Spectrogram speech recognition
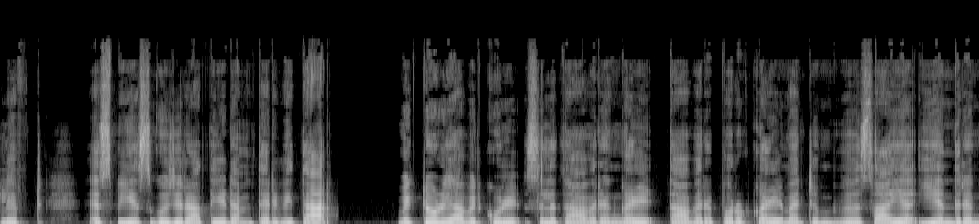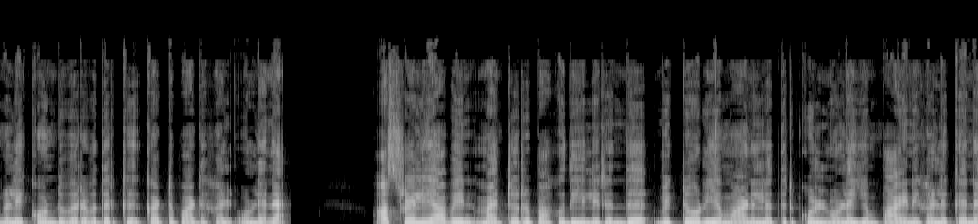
கிளிஃப்ட் எஸ்பிஎஸ் குஜராத்தியிடம் தெரிவித்தார். விக்டோரியாவிற்குள் சில தாவரங்கள் தாவரப் பொருட்கள் மற்றும் விவசாய இயந்திரங்களை கொண்டு வருவதற்கு கட்டுப்பாடுகள் உள்ளன. ஆஸ்திரேலியாவின் மற்றொரு பகுதியிலிருந்து விக்டோரியா மாநிலத்திற்குள் நுழையும் பயணிகளுக்கென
